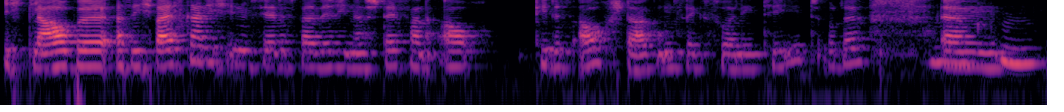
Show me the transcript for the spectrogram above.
ich glaube, also ich weiß gar nicht, inwiefern es bei Verena Stephan auch, geht es auch stark um Sexualität, oder? Mhm. Ähm,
